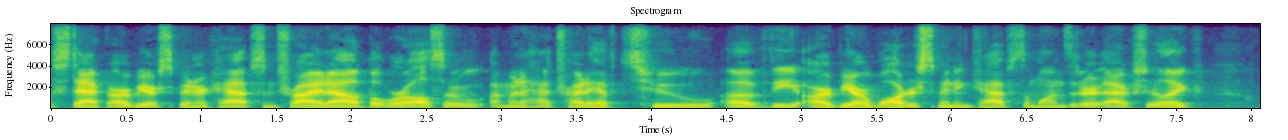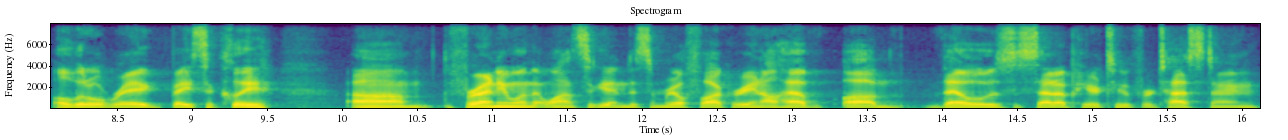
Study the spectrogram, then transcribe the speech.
stack RBR spinner caps and try it out. But we're also I'm gonna have, try to have two of the RBR water spinning caps, the ones that are actually like a little rig, basically. Um, for anyone that wants to get into some real fuckery, and I'll have um, those set up here too for testing.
